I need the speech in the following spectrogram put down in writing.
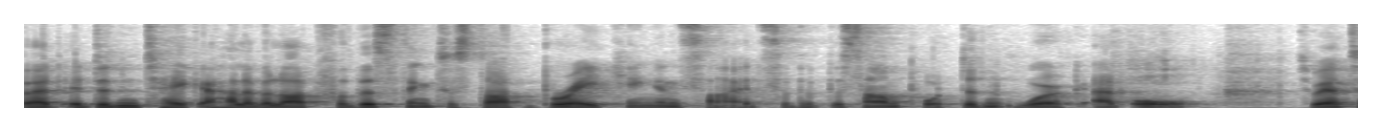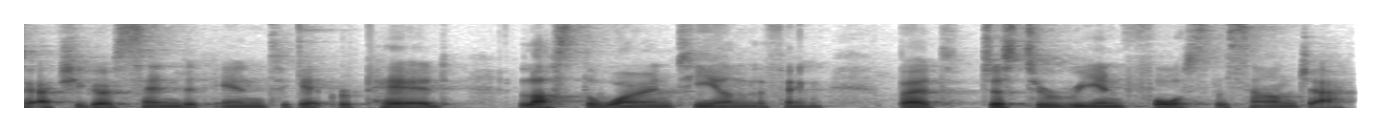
but it didn't take a hell of a lot for this thing to start breaking inside so that the sound port didn't work at all. So we had to actually go send it in to get repaired, lost the warranty on the thing, but just to reinforce the sound jack.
